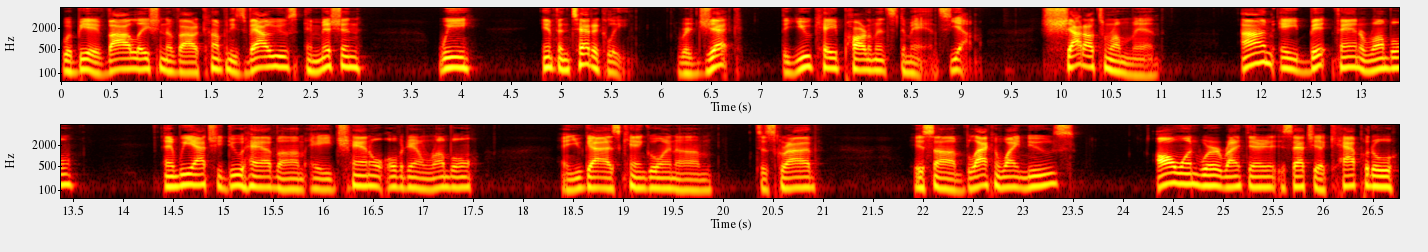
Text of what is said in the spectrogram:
would be a violation of our company's values and mission. We emphatically reject the UK Parliament's demands. Yeah. Shout out to Rumble, man. I'm a bit fan of Rumble and we actually do have um, a channel over there on Rumble, and you guys can go and um, subscribe. It's uh, black and white news, all one word right there. It's actually a capital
